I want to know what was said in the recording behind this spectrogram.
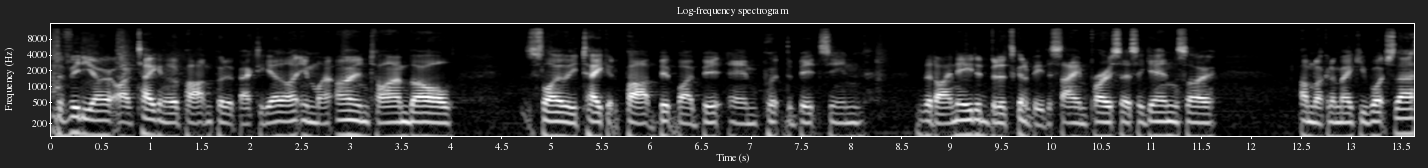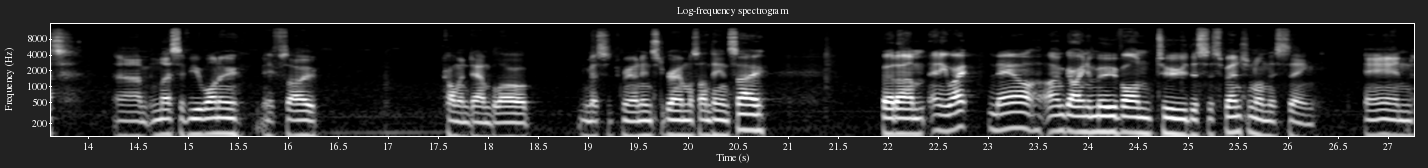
the video, I've taken it apart and put it back together in my own time. They'll slowly take it apart bit by bit and put the bits in that I needed, but it's going to be the same process again. So I'm not going to make you watch that, um, unless if you want to. If so, comment down below, or message me on Instagram or something and say. But um, anyway, now I'm going to move on to the suspension on this thing, and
